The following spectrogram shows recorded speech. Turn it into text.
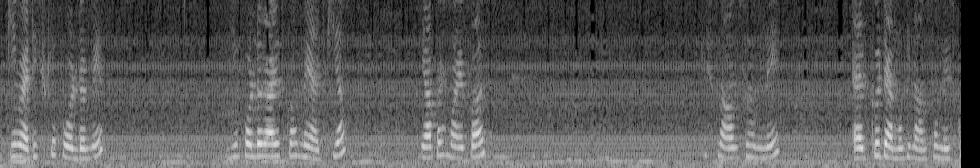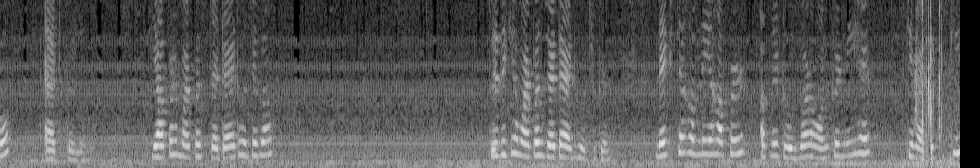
स्कीमेटिक्स के फोल्डर में ये फोल्डर आ इसको हमने ऐड किया। यहाँ पर हमारे पास इस नाम से हमने ऐड को डेमो के नाम से हमने इसको ऐड कर लेना। यहाँ पर हमारे पास डाटा ऐड हो जाएगा। तो ये देखिए, हमारे पास डाटा ऐड हो चुका है। नेक्स्ट है हमने यहाँ पर अपने टूल बार ऑन करनी है स्कीमेटिक्स की।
